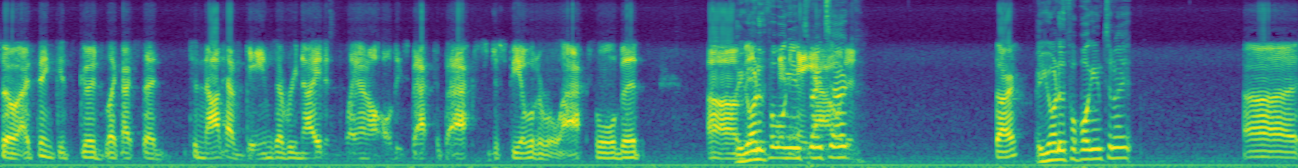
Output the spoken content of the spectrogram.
so I think it's good, like I said, to not have games every night and play on all these back to backs, to just be able to relax a little bit. Um, Are you going to the football game tonight, Zach? and- sorry. Are you going to the football game tonight? Uh,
